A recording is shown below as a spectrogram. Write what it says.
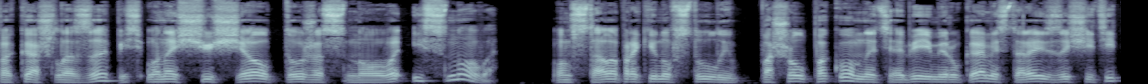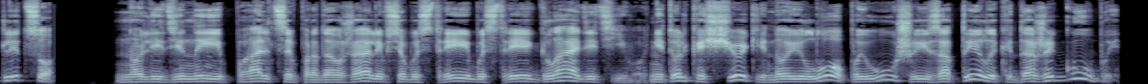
Пока шла запись, он ощущал то же снова и снова. Он встал, опрокинув стул, и пошел по комнате обеими руками, стараясь защитить лицо. Но ледяные пальцы продолжали все быстрее и быстрее гладить его, не только щеки, но и лоб, и уши, и затылок, и даже губы.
